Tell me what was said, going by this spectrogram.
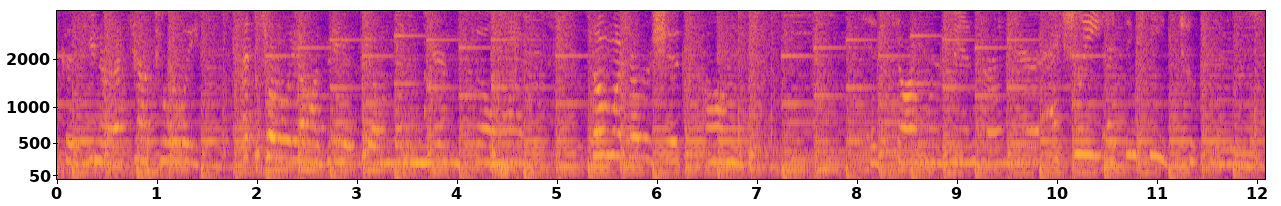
Because, you know, that's how totally, that's totally how my videos go. And then in here, we still have some of my brother's shit. Um, his Star Wars vans are there. Actually, I think he took those.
